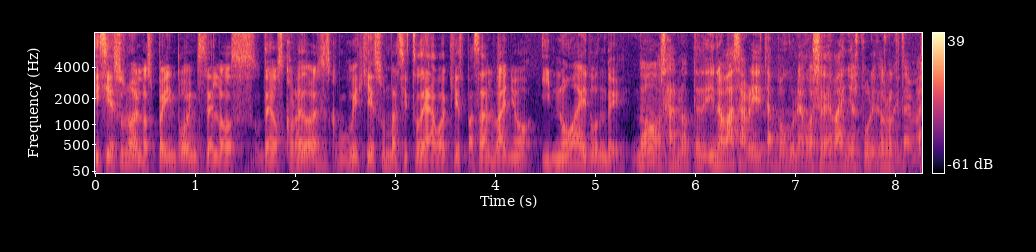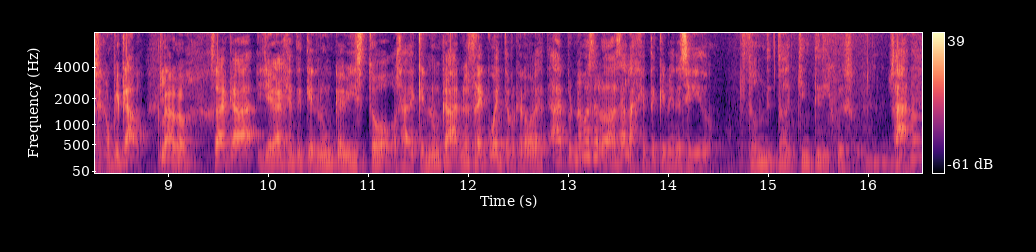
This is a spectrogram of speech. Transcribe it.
Y si es uno de los pain points de los, de los corredores, es como, güey, quieres un vasito de agua, quieres pasar al baño y no hay dónde. No, o sea, no te, y no vas a abrir tampoco un negocio de baños públicos porque también va a ser complicado. Claro. ¿no? O sea, acá llega gente que nunca he visto, o sea, de que nunca, no es frecuente, porque luego la gente, ah, pero nada más se lo das a la gente que viene seguido. ¿Dónde, dónde- quién te dijo eso? O sea, Ajá.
